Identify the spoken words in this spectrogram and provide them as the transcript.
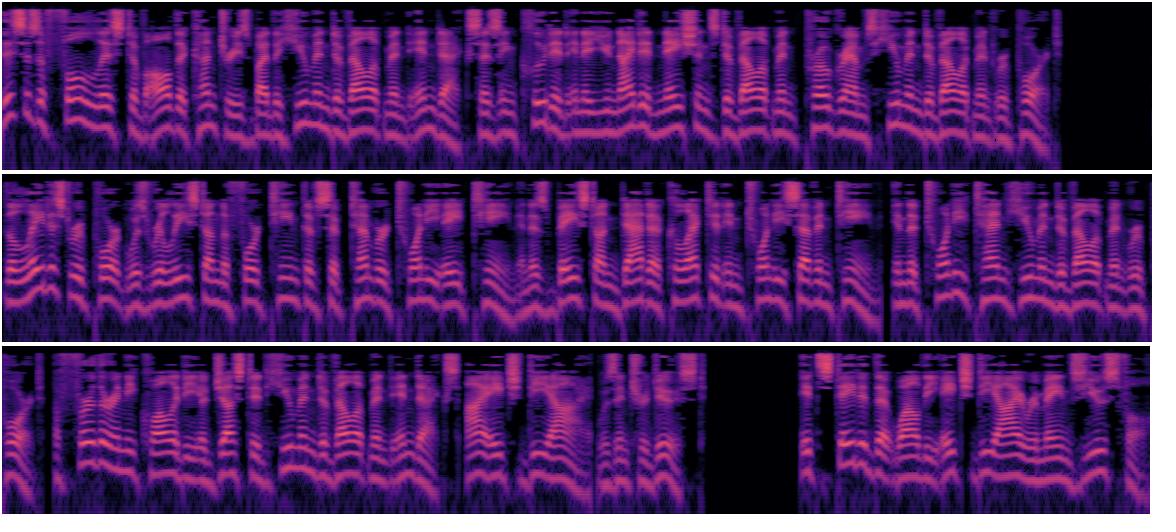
This is a full list of all the countries by the Human Development Index as included in a United Nations Development Programme's Human Development Report. The latest report was released on 14 September 2018 and is based on data collected in 2017. In the 2010 Human Development Report, a further inequality adjusted Human Development Index was introduced. It stated that while the HDI remains useful,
